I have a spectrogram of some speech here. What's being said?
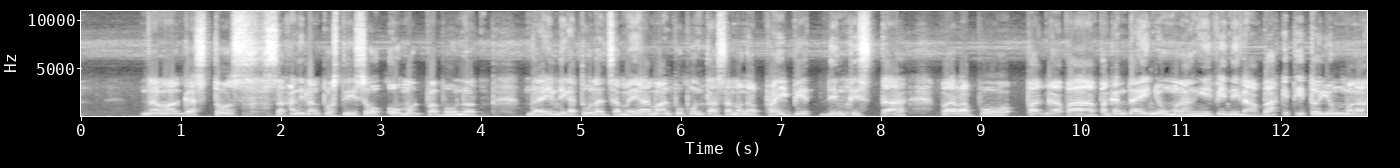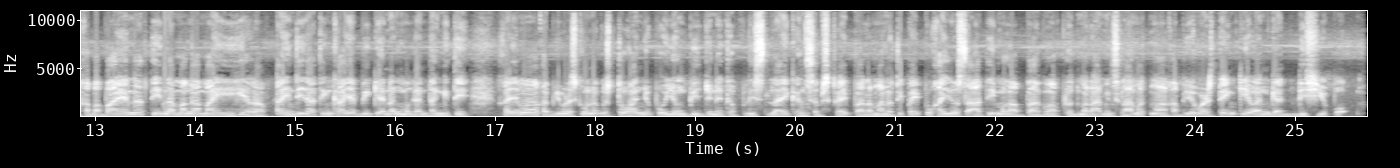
na magastos sa kanilang postiso o magpabunot. Dahil di katulad sa mayaman pupunta sa mga private dentista para po pag, pa, pagandahin yung mga ngipin nila. Bakit ito yung mga kababayan natin na mga mahihirap ay hindi natin kaya bigyan ng magandang ngiti? Kaya mga ka-viewers kung nagustuhan nyo po yung video nito please like and subscribe para ma-notify po kayo sa ating mga bagong upload. Maraming salamat mga ka-viewers. Thank you and God bless you po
